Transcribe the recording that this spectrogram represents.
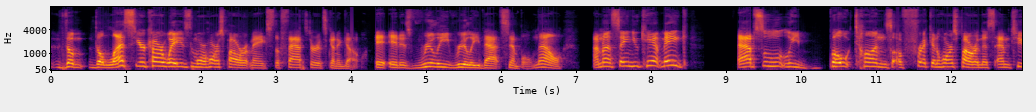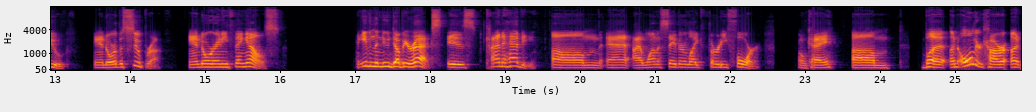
the the less your car weighs, the more horsepower it makes, the faster it's going to go. It, it is really really that simple. Now, I'm not saying you can't make absolutely boat tons of freaking horsepower in this M2 and or the Supra and or anything else. Even the new WRX is kind of heavy. Um at, I want to say they're like 34. Okay? Um but an older car, a,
